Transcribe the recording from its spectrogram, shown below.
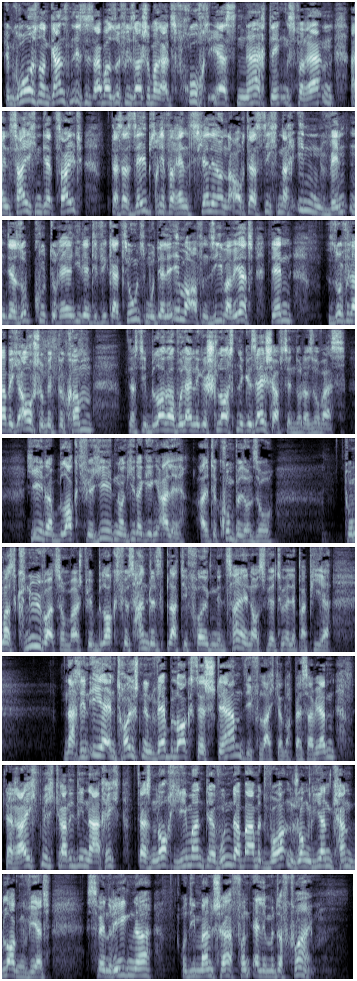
Im Großen und Ganzen ist es aber, so viel sei schon mal als Frucht ersten Nachdenkens verraten, ein Zeichen der Zeit, dass das Selbstreferenzielle und auch das sich nach innen wenden der subkulturellen Identifikationsmodelle immer offensiver wird, denn, so viel habe ich auch schon mitbekommen, dass die Blogger wohl eine geschlossene Gesellschaft sind oder sowas. Jeder blockt für jeden und jeder gegen alle. Alte Kumpel und so. Thomas Knüver zum Beispiel blockt fürs Handelsblatt die folgenden Zeilen aus virtuelle Papier. Nach den eher enttäuschenden Weblogs des Stern, die vielleicht ja noch besser werden, erreicht mich gerade die Nachricht, dass noch jemand, der wunderbar mit Worten jonglieren kann, bloggen wird. Sven Regner und die Mannschaft von Element of Crime.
